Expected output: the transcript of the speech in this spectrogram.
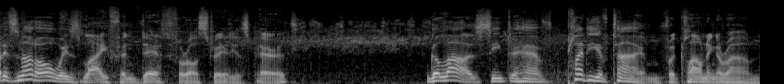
But it's not always life and death for Australia's parrots. Galahs seem to have plenty of time for clowning around.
